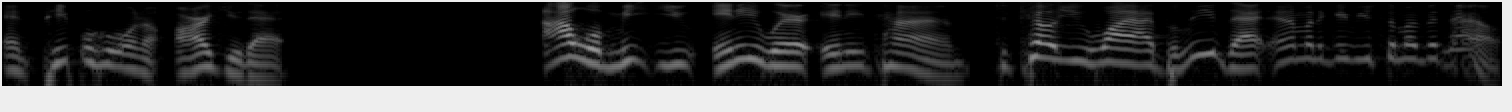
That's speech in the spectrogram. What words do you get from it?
And people who want to argue that, I will meet you anywhere, anytime to tell you why I believe that. And I'm going to give you some of it now.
